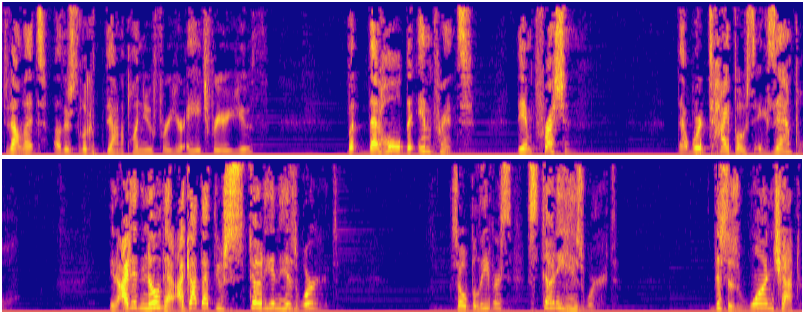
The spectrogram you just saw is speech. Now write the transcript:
do not let others look down upon you for your age, for your youth. But that whole, the imprint, the impression, that word typos, example. You know, I didn't know that. I got that through studying His Word. So, believers, study His Word. This is one chapter.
